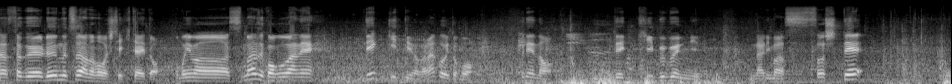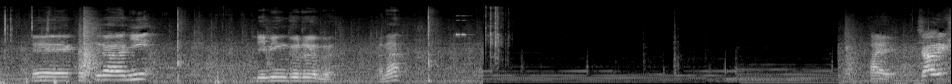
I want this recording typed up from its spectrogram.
早速ルームツアーの方していきたいと思います。まずここがねデッキっていうのかなこういうとこ。船のデッキ部分になります。そして、えー、こちらにリビングルームかな。はい。じゃーリキ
